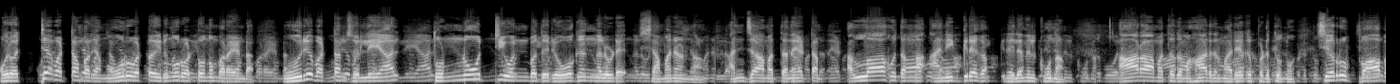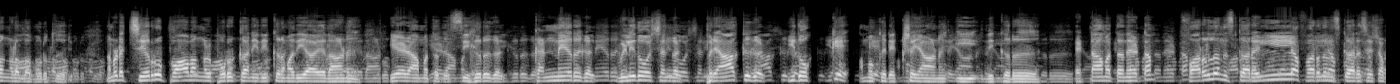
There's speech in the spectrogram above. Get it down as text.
ഒരൊറ്റ വട്ടം പറയാം. നൂറ് വട്ടോ ഇരുന്നൂറ് വട്ടോ ഒന്നും പറയണ്ട. ഒരു വട്ടം ചൊല്ലിയാൽ തൊണ്ണൂറ്റി ഒൻപത് രോഗങ്ങളുടെ ശമനം എന്നാണ്. അഞ്ചാമത്തെ നേട്ടം. അള്ളാഹു തന്ന അനുഗ്രഹം നിലനിൽക്കുന്നതാണ് ആറാമത്തത് മഹാരഥന്മാർ രേഖപ്പെടുത്തുന്നു. ചെറു പാപങ്ങളുള്ള പുറത്തു തരും. നമ്മുടെ ചെറു പാപങ്ങൾ പൊറുക്കാൻ ഇതിക്കർ മതിയായതാണ്. ഏഴാമത്തത് സിഹിറുകൾ കണ്ണീറുകൾ വിളിദോഷങ്ങൾ പ്രാക്കുകൾ ഇതൊക്കെ നമുക്ക് രക്ഷയാണ് ഈ ദിക്കറ് എട്ടാമത്തെ നേട്ടം ഫർൾ നിസ്കാരം. എല്ലാ ഫർൾ നിസ്കാര ശേഷം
